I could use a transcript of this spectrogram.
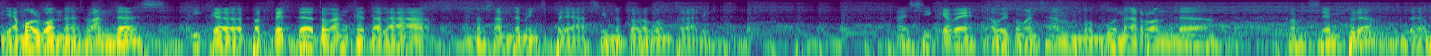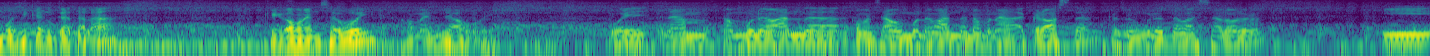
hi ha molt bones bandes i que per fet de tocar en català no s'han de menysprear, sinó tot el contrari. Així que bé, avui comencem amb una ronda, com sempre, de música en català. Que comença avui? Comença avui. Avui anem amb una banda, començam amb una banda anomenada Crosta, que és un grup de Barcelona, i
